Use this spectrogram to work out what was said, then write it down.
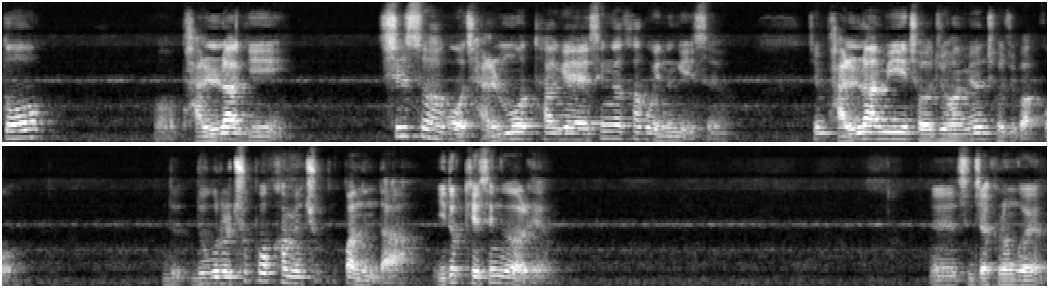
또 어, 발락이 실수하고 잘못하게 생각하고 있는 게 있어요. 지금 발람이 저주하면 저주받고 누구를 축복하면 축복받는다. 이렇게 생각을 해요. 예, 진짜 그런 거예요?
